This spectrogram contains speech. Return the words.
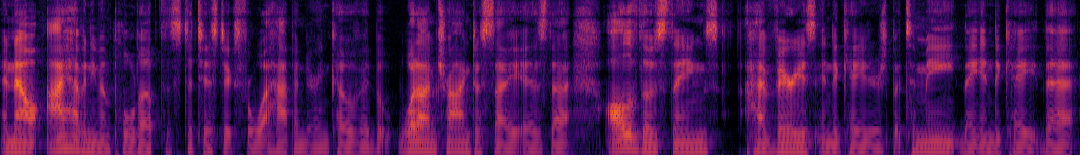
And now i haven't even pulled up the statistics for what happened during covid but what i'm trying to say is that all of those things have various indicators but to me they indicate that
